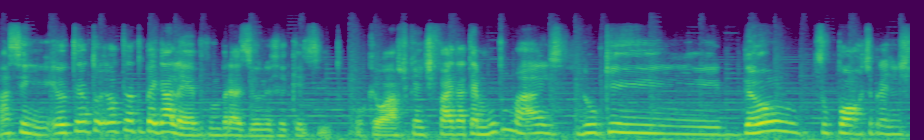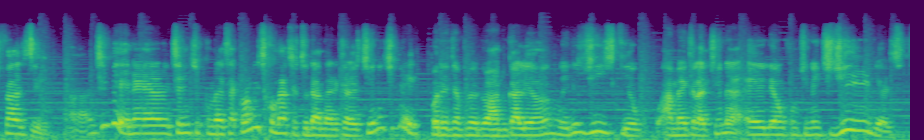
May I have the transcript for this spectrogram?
Assim, eu tento, eu tento pegar leve com o Brasil nesse quesito, porque eu acho que a gente faz até muito mais do que dão suporte pra gente fazer. A gente vê, né? A gente começa, quando a gente começa a estudar América Latina, a gente vê, por exemplo, o Eduardo Galeano, ele diz que a América Latina ele é um continente de ilhas,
